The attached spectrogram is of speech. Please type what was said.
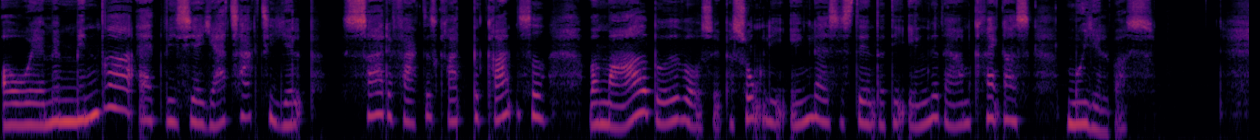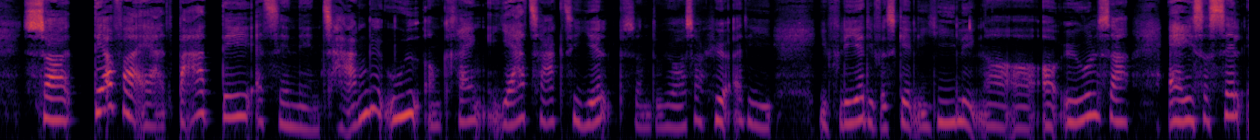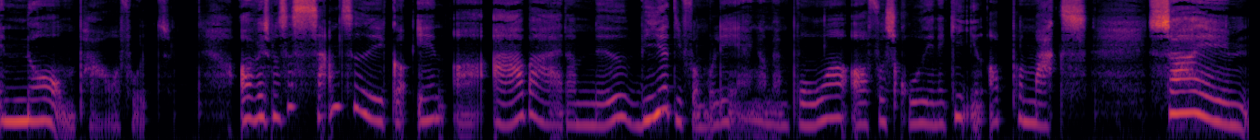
Og øh, med mindre at vi siger ja tak til hjælp, så er det faktisk ret begrænset, hvor meget både vores personlige engleassistenter, de engle, der er omkring os, må hjælpe os. Så derfor er bare det at sende en tanke ud omkring ja tak til hjælp, som du jo også har hørt i, i flere af de forskellige healinger og, og øvelser, er i sig selv enormt powerfult. Og hvis man så samtidig går ind og arbejder med via de formuleringer, man bruger, og får skruet energien op på max, så, øh,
